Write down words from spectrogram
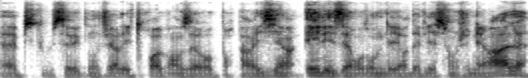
euh, puisque vous savez qu'on gère les trois grands aéroports parisiens et les aérodromes d'ailleurs d'aviation générale,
